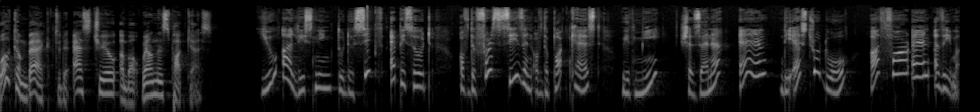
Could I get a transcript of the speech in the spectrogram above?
Welcome back to the Astro About Wellness podcast. You are listening to the sixth episode of the first season of the podcast with me, Syazana, and the Astro Duo, Azfar and Azimah.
